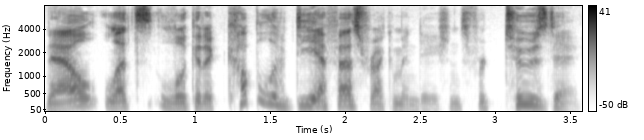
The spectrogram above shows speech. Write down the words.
Now, let's look at a couple of DFS recommendations for Tuesday.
